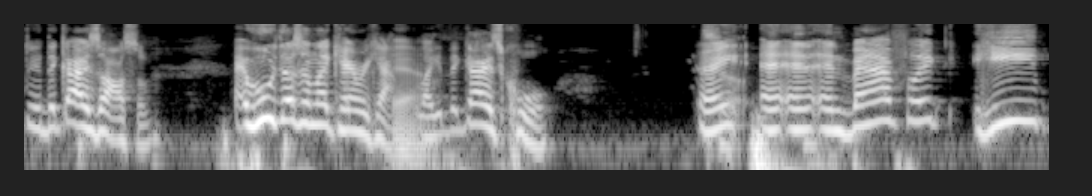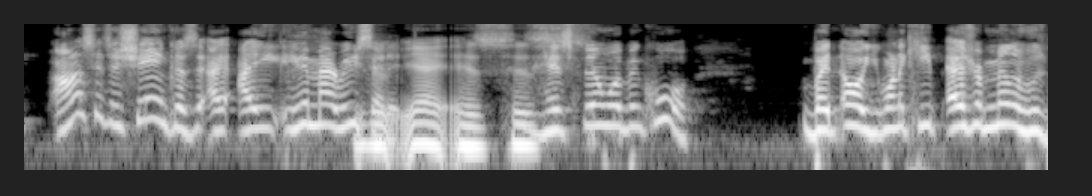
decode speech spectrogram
dude, the guy's awesome. And who doesn't like Henry Cavill? Yeah. Like the guy's cool, right? And, and and Ben Affleck, he honestly, it's a shame because I, I even Matt Reeves said it. Yeah, his his His film would have been cool, but oh, you want to keep Ezra Miller, who's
